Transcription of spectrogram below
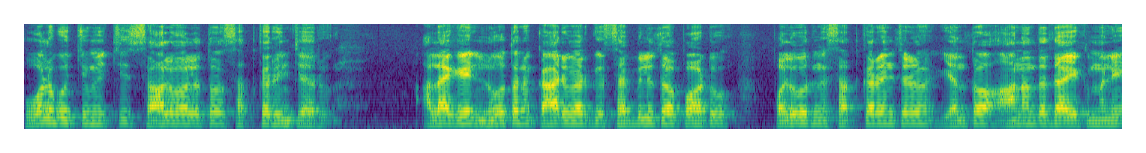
పూలగుచ్చమిచ్చి సాల్వాలతో సత్కరించారు. అలాగే నూతన కార్యవర్గ సభ్యులతో పాటు పలువురిని సత్కరించడం ఎంతో ఆనందదాయకమని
